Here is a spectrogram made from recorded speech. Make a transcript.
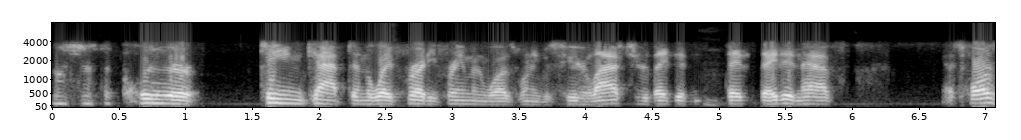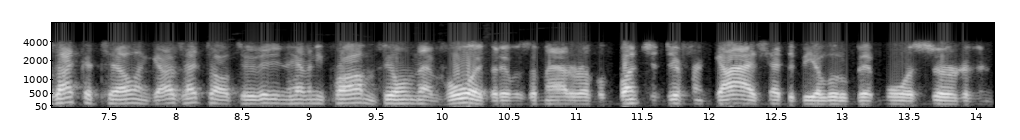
who's just a clear team captain the way Freddie Freeman was when he was here last year. They didn't. They they didn't have, as far as I could tell, and guys I talked to, they didn't have any problem filling that void. But it was a matter of a bunch of different guys had to be a little bit more assertive and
